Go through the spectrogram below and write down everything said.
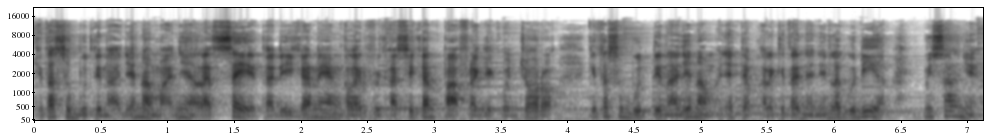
kita sebutin aja namanya. Let's say tadi kan yang klarifikasi kan Pak Franky Kuncoro. Kita sebutin aja namanya tiap kali kita nyanyiin lagu dia. Misalnya,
